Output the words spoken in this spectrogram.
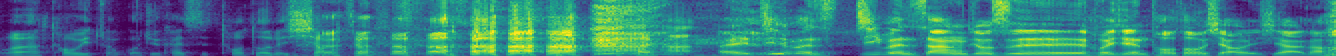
我、呃、头一转过去开始偷偷的笑这样子？哎，基本基本上就是会先偷偷笑一下，然后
